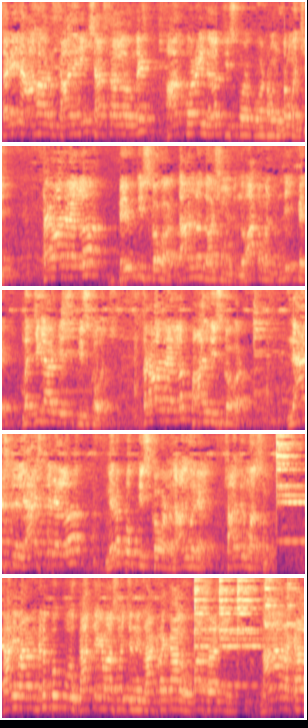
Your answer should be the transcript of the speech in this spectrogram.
సరైన ఆహారం కాదని శాస్త్రాల్లో ఉంది. ఆకుకూర ఈ నెల తీసుకోకపోవడం ఉండటం మంచిది. తర్వాత నెలలో పెరుగు తీసుకోకూడదు. దానిలో దోషం ఉంటుంది వాతం ఉంటుంది. పె- మజ్జిగలాగా చేసి తీసుకోవచ్చు. తర్వాత నెలలో పాలు తీసుకోకూడదు. నెక్స్ట్ లాస్ట్ నెలలో మినపప్పు తీసుకోవడం నాలుగో నెల చాతుర్మాసం కానీ మనం మినపప్పు కార్తీక మాసం వచ్చింది రకరకాల ఉపాసాన్ని నానా రకాల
